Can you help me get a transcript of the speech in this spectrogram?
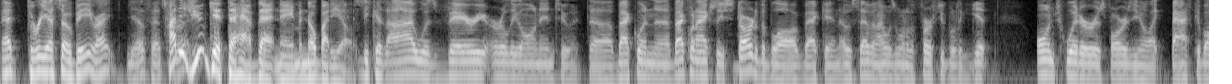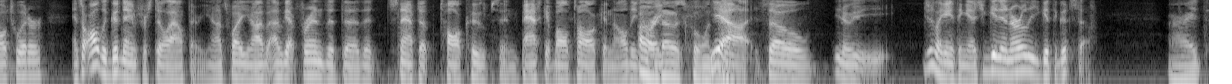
at 3SOB, right? Yes, that's How did correct. you get to have that name and nobody else? because I was very early on into it. Uh, back when uh, back when I actually started the blog back in 07, I was one of the first people to get on Twitter as far as you know like basketball Twitter. And so all the good names were still out there. You know, that's why you know I've, I've got friends that uh, that snapped up Talk Hoops and Basketball Talk and all these. Oh, great, those cool ones, Yeah, so you know, just like anything else, you get in early, you get the good stuff. All right,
